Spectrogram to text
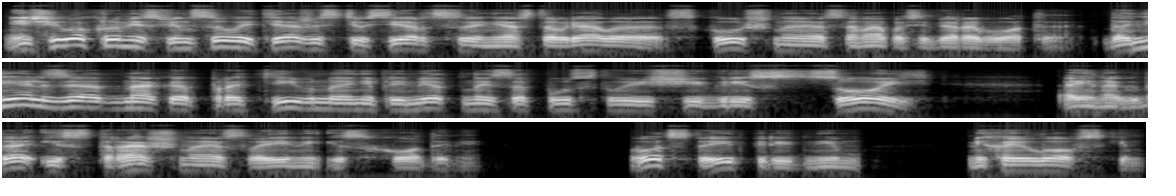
Ничего, кроме свинцовой тяжести в сердце, не оставляла скучная сама по себе работа. Да нельзя, однако, противная, неприметной сопутствующей грязцой, а иногда и страшная своими исходами. Вот стоит перед ним Михайловским,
